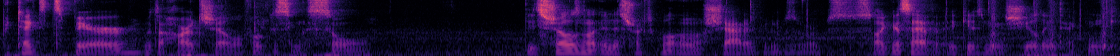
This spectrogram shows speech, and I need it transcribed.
Protect its bearer with a hard shell focusing soul. The shell is not indestructible and will shatter if it absorbs. So I guess I have it gives me a shielding technique.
